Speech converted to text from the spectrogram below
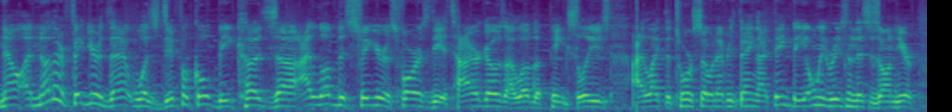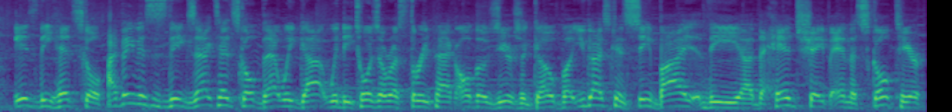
Now, another figure that was difficult because uh, I love this figure as far as the attire goes. I love the pink sleeves. I like the torso and everything. I think the only reason this is on here is the head sculpt. I think this is the exact head sculpt that we got with the Toys R Us 3-pack all those years ago, but you guys can see by the, uh, the head shape and the sculpt here,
